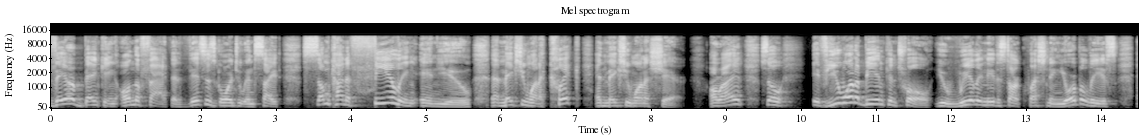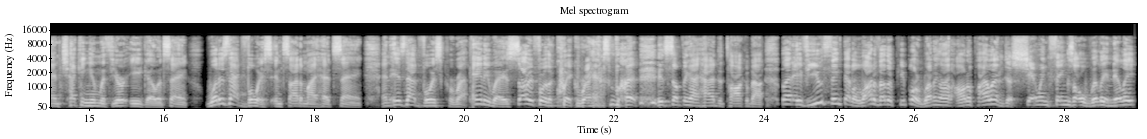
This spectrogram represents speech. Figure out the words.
they are banking on the fact that this is going to incite some kind of feeling in you that makes you wanna click and makes you wanna share, all right? So if you wanna be in control, you really need to start questioning your beliefs and checking in with your ego and saying, what is that voice inside of my head saying? And is that voice correct? Anyways, sorry for the quick rant, but it's something I had to talk about. But if you think that a lot of other people are running on autopilot and just sharing things all willy-nilly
